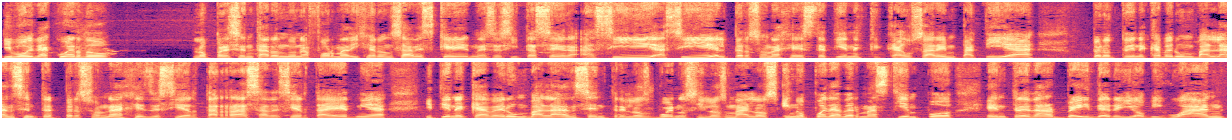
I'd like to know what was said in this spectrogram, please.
Y voy de acuerdo, lo presentaron de una forma, dijeron, ¿sabes qué? Necesita ser así, así, el personaje este tiene que causar empatía, pero tiene que haber un balance entre personajes de cierta raza, de cierta etnia, y tiene que haber un balance entre los buenos y los malos, y no puede haber más tiempo entre Darth Vader y Obi-Wan,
